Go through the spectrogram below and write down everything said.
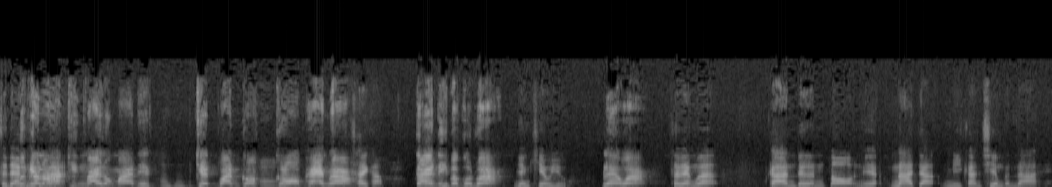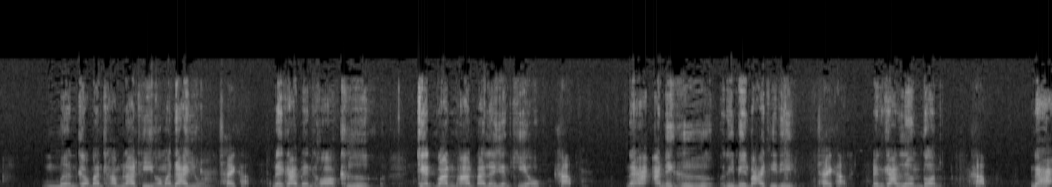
แสดงเหมือนเห็กับนเราว่าหักกิ่งไม้ลงมาเนี่ยเจ็ดวันก็กรอบแห้งแล้ว ใช่ครับ แต่อันนี้ปรากฏว่ายังเขียวอยู่ แปลว่า แสดงว่าการเดินต่อเนี่ยน่าจะมีการเชื่อมกันได้ เหมือนกับมันทำหน้าที่ของมันได้อยู่ ใช่ครับในการเป็นท่อคือเจ็ดวันผ่านไปแล้วยังเขียวครับ นะฮะอันนี้คือริมิตหมายที่ดี ใช่ครับเป็นการเริ่มต้นครับ นะฮะ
